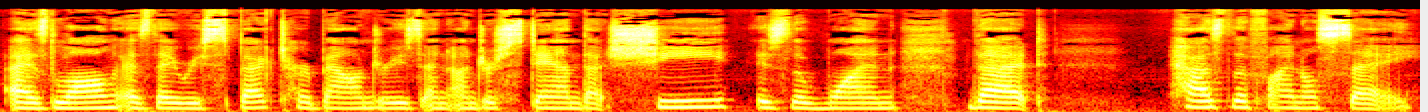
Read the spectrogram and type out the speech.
as long as they respect her boundaries and understand that she is the one that has the final say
